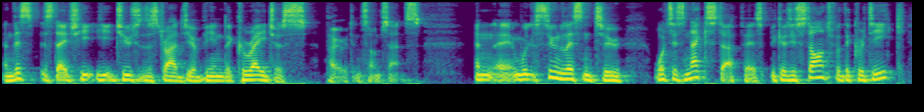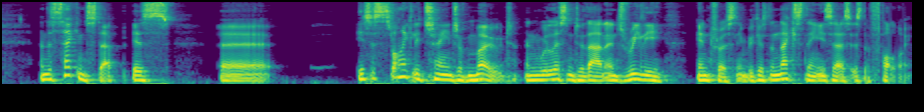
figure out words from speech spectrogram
And this stage, he, he chooses the strategy of being the courageous poet in some sense. And, and we'll soon listen to what his next step is, because he starts with the critique, and the second step is uh, is a slightly change of mode, and we'll listen to that. And it's really interesting because the next thing he says is the following.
